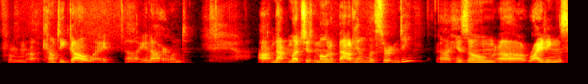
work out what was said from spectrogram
from uh, County Galway uh, in Ireland. Uh, not much is known about him with certainty. Uh, his own uh, writings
